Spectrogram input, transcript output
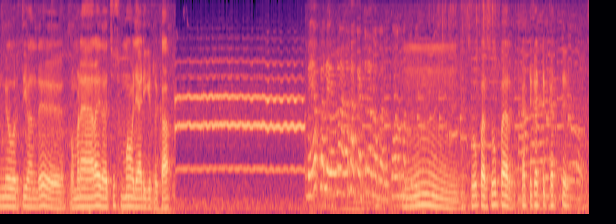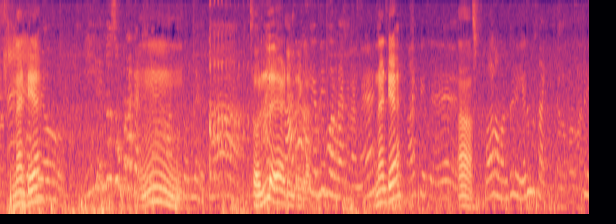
இங்கே ஒருத்தி வந்து ரொம்ப நேரம் இதை வச்சு சும்மா விளையாடிக்கிட்டு இருக்கா. Super super. கட்டு கட்டு கட்டு. என்ன ஆண்டி நீங்க இன்னும் சூப்பரா கட்டு ம். சொல்லு அப்படின்றீங்களா? எப்படி போடுறாங்கிறாங்க? என்ன ஆண்டி ஆ. கோலம் வந்து எறும்பு சாக்கி சேலை போடுறாங்க.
